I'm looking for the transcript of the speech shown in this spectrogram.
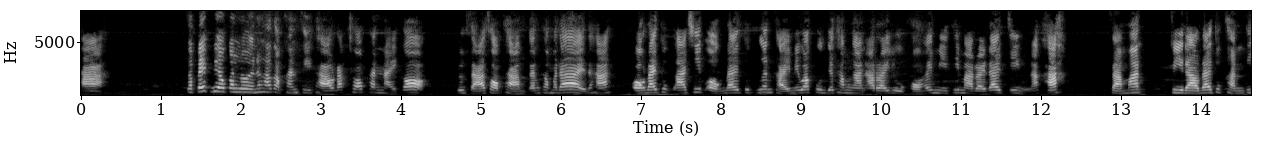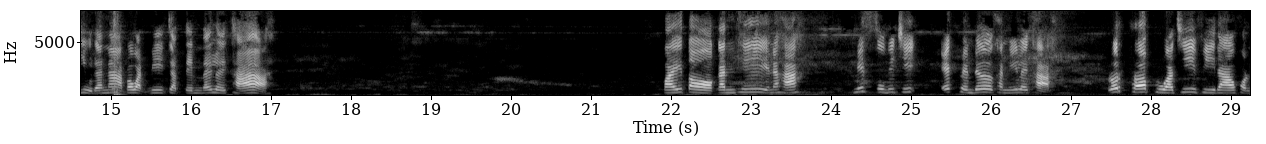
ค่ะสเปคเดียวกันเลยนะคะ กับคันสีขาวรักชอบคันไหนก็ปรึกษาสอบถามกันเข้ามาได้นะคะ ออกได้ทุกอาชีพออกได้ทุกเงื่อนไข ไม่ว่าคุณจะทำงานอะไรอยู่ขอให้มีที่มารายได้จริงนะคะ สามารถฟรีดาวน์ได้ทุกคันที่อยู่ด้านหน้าประวัติดีจัดเต็มได้เลยค่ะ ไปต่อกันที่นะคะ Mitsubishi Xpander คันนี้เลยค่ะ รถครอบครัวที่ฟรีดาวผ่อน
